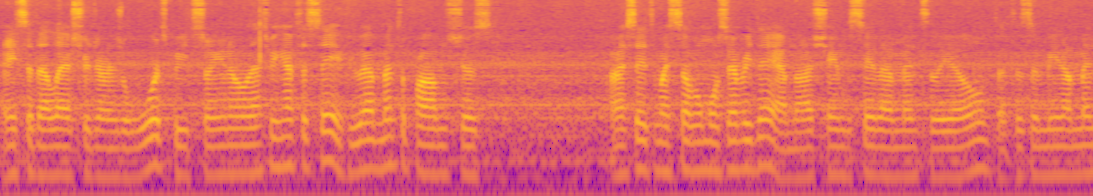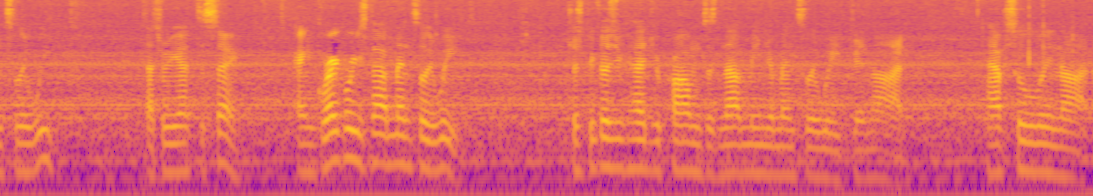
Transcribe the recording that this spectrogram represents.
And he said that last year during his award speech. So you know that's what you have to say. If you have mental problems, just I say it to myself almost every day. I'm not ashamed to say that I'm mentally ill. That doesn't mean I'm mentally weak. That's what you have to say. And Gregory's not mentally weak. Just because you've had your problems does not mean you're mentally weak. You're not. Absolutely not.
